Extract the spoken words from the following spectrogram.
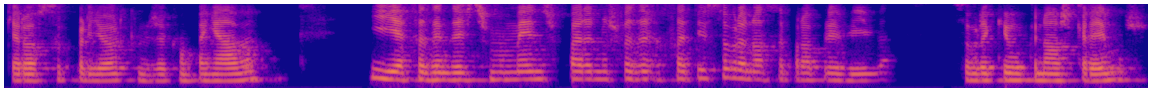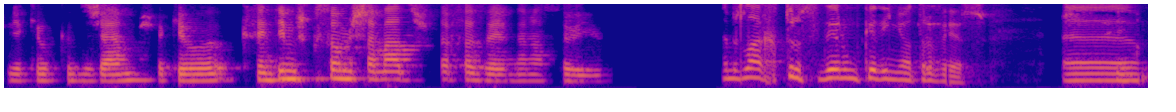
que era o superior que nos acompanhava, e ia fazendo estes momentos para nos fazer refletir sobre a nossa própria vida, sobre aquilo que nós queremos e aquilo que desejamos, aquilo que sentimos que somos chamados a fazer na nossa vida. Vamos lá retroceder um bocadinho outra vez. Uh,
